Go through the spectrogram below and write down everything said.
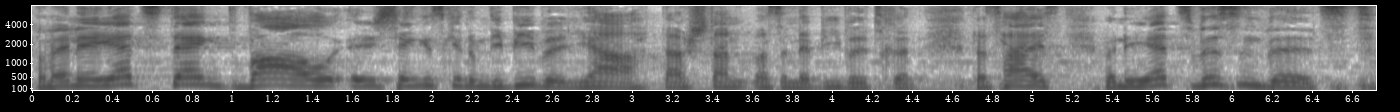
Und wenn ihr jetzt denkt, wow, ich denke, es geht um die Bibel, ja, da stand was in der Bibel drin. Das heißt, wenn du jetzt wissen willst,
